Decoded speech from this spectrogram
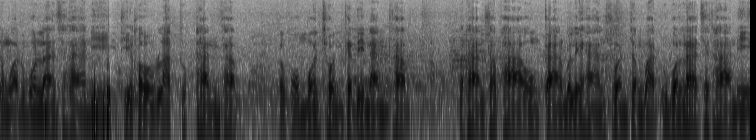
จังหวัดอุบลราชธานีที่เคารพรักทุกท่านครับกับผมมวลชนกันตินันครับ ประธานสภาองค์การบริหารส่วนจังหวัดอุบลราชธานี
